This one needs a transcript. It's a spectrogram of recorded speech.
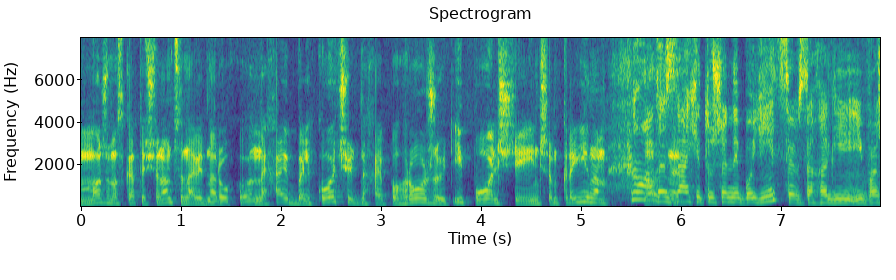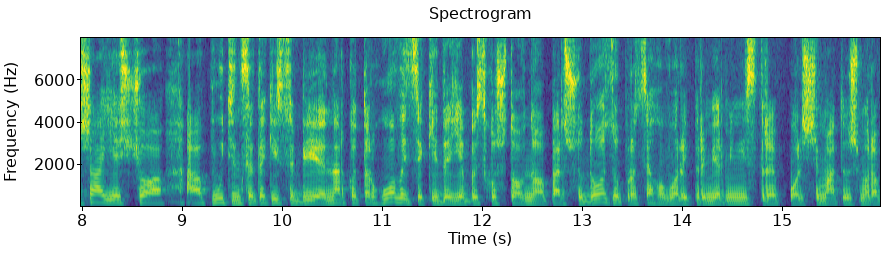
можемо сказати, що нам це навіть на руку. Нехай белькочуть, нехай погрожують і Польщі, і іншим країнам. Ну але Власне, захід уже не боїться взагалі і вважає, що а, Путін це такий собі наркоторговець, який дає безкоштовно першу дозу. Про це говорить прем'єр-міністр Польщі Матеуш Моровецький.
